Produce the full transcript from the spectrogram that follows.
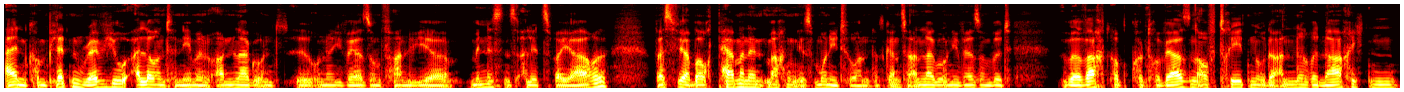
Einen kompletten Review aller Unternehmen im Anlage- und äh, Universum fahren wir mindestens alle zwei Jahre. Was wir aber auch permanent machen, ist monitoren. Das ganze Anlageuniversum wird überwacht, ob Kontroversen auftreten oder andere Nachrichten.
